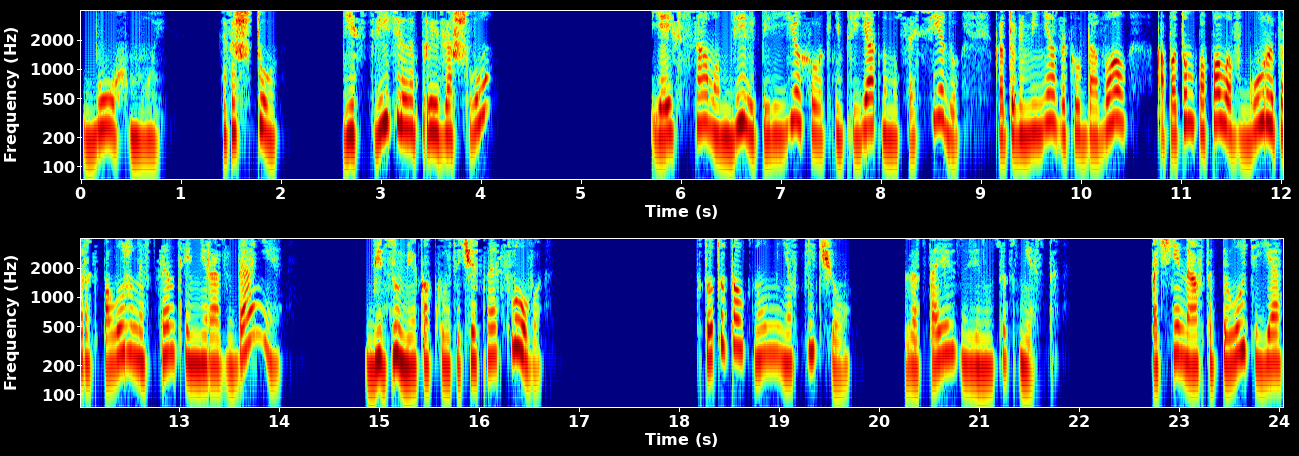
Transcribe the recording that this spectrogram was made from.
Бог мой, это что, действительно произошло? Я и в самом деле переехала к неприятному соседу, который меня заколдовал, а потом попала в город, расположенный в центре мироздания? Безумие какое-то, честное слово. Кто-то толкнул меня в плечо, заставив сдвинуться с места. Почти на автопилоте я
